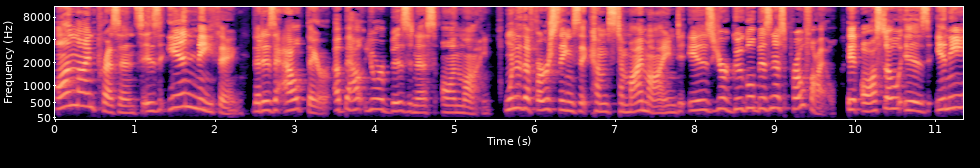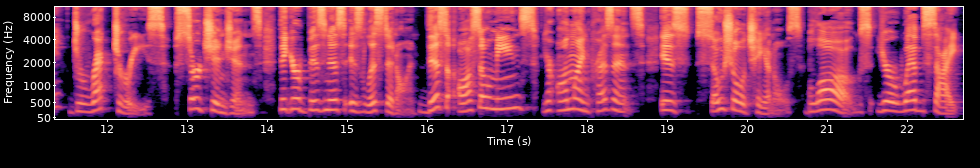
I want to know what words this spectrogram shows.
Online presence is anything that is out there about your business online. One of the first things that comes to my mind is your Google business profile. It also is any directories, search engines that your business is listed on. This also means your online presence is social channels, blogs, your website,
